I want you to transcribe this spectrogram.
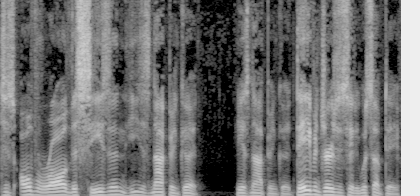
just overall this season he has not been good. He has not been good. Dave in Jersey City, what's up, Dave?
